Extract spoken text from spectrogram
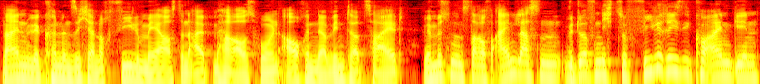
Nein, wir können sicher noch viel mehr aus den Alpen herausholen, auch in der Winterzeit. Wir müssen uns darauf einlassen, wir dürfen nicht zu viel Risiko eingehen,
